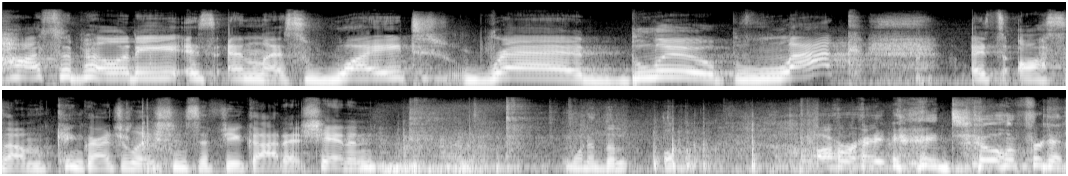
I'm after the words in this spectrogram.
possibility is endless. White, red, blue, black. It's awesome. Congratulations if you got it. Shannon. One of the, oh. All right, hey, don't forget,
